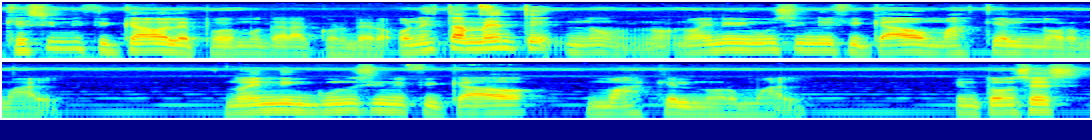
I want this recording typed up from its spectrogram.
¿Qué, significado le podemos dar a cordero? Honestamente, no, no, no hay ningún significado más que el normal. No hay ningún significado más que el normal. Entonces,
